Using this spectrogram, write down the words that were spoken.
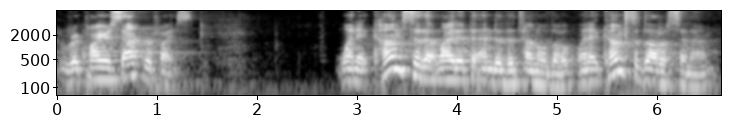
requires sacrifice. When it comes to that light at the end of the tunnel, though, when it comes to Dar salam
